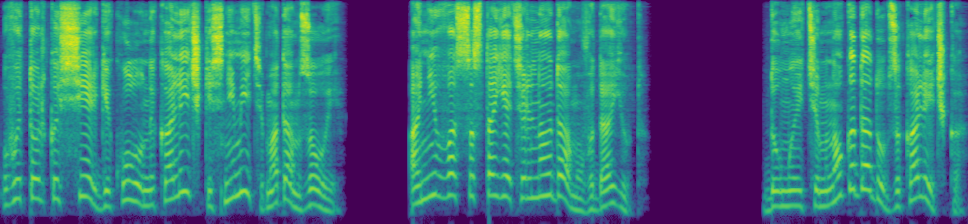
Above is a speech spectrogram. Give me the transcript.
Вы только серьги, кулоны, колечки снимите, мадам Зои. Они в вас состоятельную даму выдают. «Думаете, много дадут за колечко?»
